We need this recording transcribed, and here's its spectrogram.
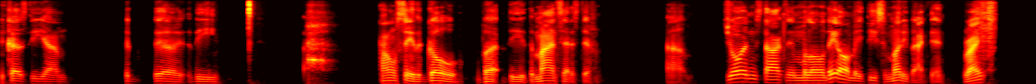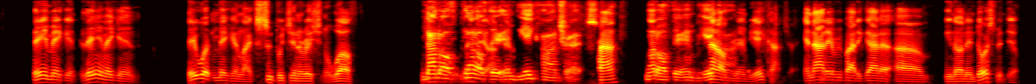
because the um the the, the I don't say the goal, but the the mindset is different. Um, Jordan, Stockton, Malone, they all made decent money back then, right? They ain't making they ain't making they wasn't making like super generational wealth. Not off not off their NBA contracts. Huh? Not off their NBA Not off contract. their NBA contract. And not everybody got a um, you know, an endorsement deal.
